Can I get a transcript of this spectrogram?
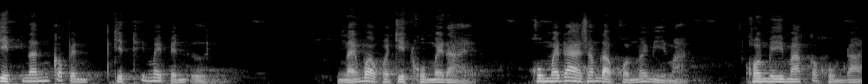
จิตนั้นก็เป็นจิตที่ไม่เป็นอื่น ไหนบอกว่าจิตคุมไม่ได้ คุมไม่ได้สำหรับคนไม่มีมรรคคนมีมรรคก็คุมได้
